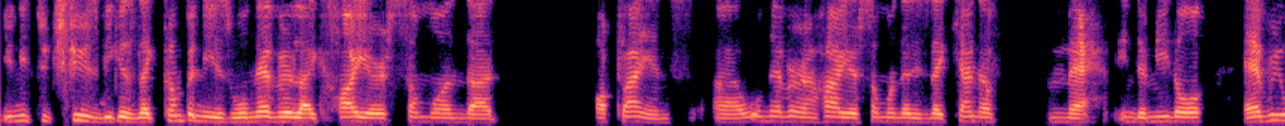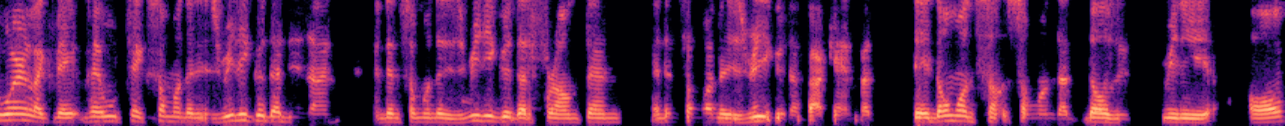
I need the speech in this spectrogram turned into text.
you need to choose because like companies will never like hire someone that our clients uh, will never hire someone that is like kind of meh in the middle everywhere. Like they, they will take someone that is really good at design and then someone that is really good at front end and then someone that is really good at back end but they don't want so, someone that does it really all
